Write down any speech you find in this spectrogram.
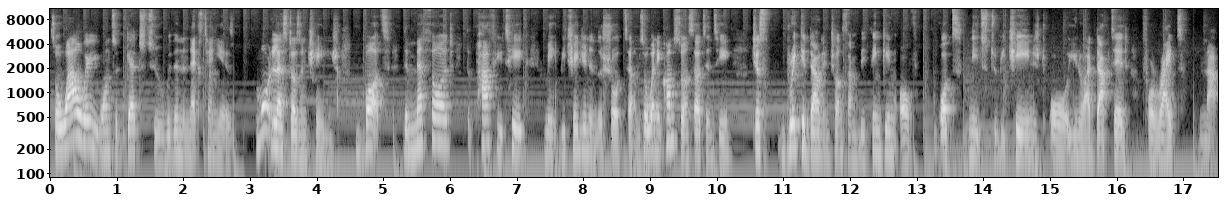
So, while where you want to get to within the next 10 years more or less doesn't change, but the method, the path you take may be changing in the short term. So, when it comes to uncertainty, just break it down in chunks and be thinking of what needs to be changed or you know adapted for right now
